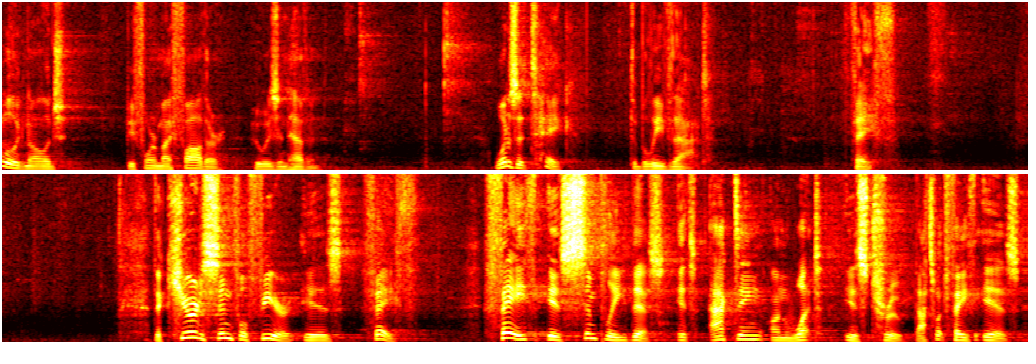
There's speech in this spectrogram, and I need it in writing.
will acknowledge before my Father who is in heaven. What does it take to believe that? Faith. The cure to sinful fear is faith. Faith is simply this it's acting on what is true. That's what faith is.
